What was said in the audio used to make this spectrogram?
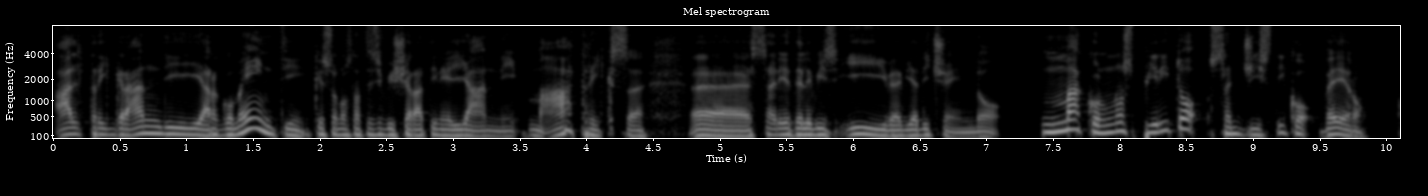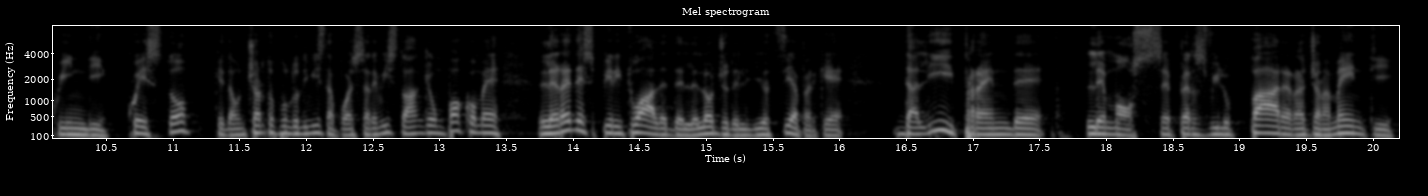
altri grandi argomenti che sono stati sviscerati negli anni, Matrix, eh, serie televisive e via dicendo, ma con uno spirito saggistico vero. Quindi questo, che da un certo punto di vista può essere visto anche un po' come l'erede spirituale dell'elogio dell'idiozia, perché da lì prende le mosse per sviluppare ragionamenti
